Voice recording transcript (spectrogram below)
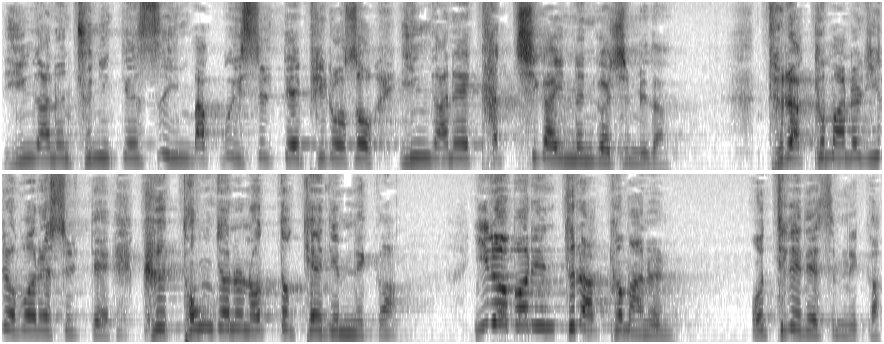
인간은 주님께 쓰임 받고 있을 때 비로소 인간의 가치가 있는 것입니다. 드라크만을 잃어버렸을 때 그 동전은 어떻게 됩니까? 잃어버린 드라크만은 어떻게 됐습니까?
